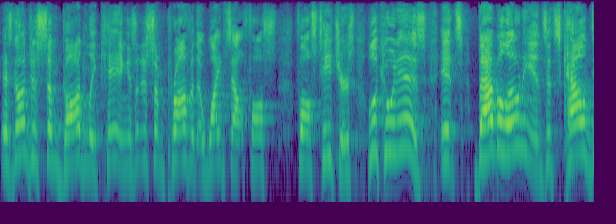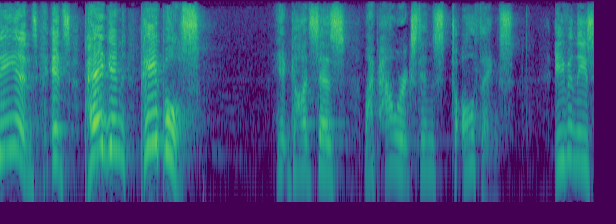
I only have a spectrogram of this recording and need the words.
It's not just some godly king, it's not just some prophet that wipes out false, false teachers. Look who it is. It's Babylonians, it's Chaldeans, it's pagan peoples. Yet God says, My power extends to all things. Even these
